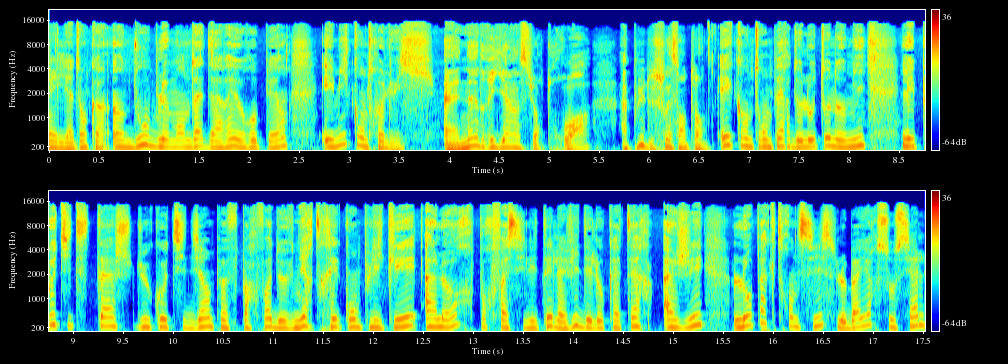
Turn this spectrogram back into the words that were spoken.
Il y a donc un, un double mandat d'arrêt européen émis contre lui. Un Indrien sur trois a plus de 60 ans. Et quand on perd de l'autonomie, les petites tâches du quotidien peuvent parfois devenir très compliquées. Alors, pour faciliter la vie des locataires âgés, l'OPAC 36, le bailleur social,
